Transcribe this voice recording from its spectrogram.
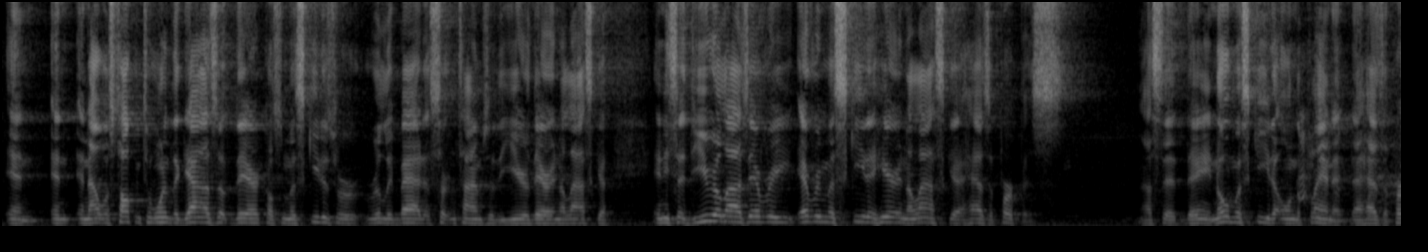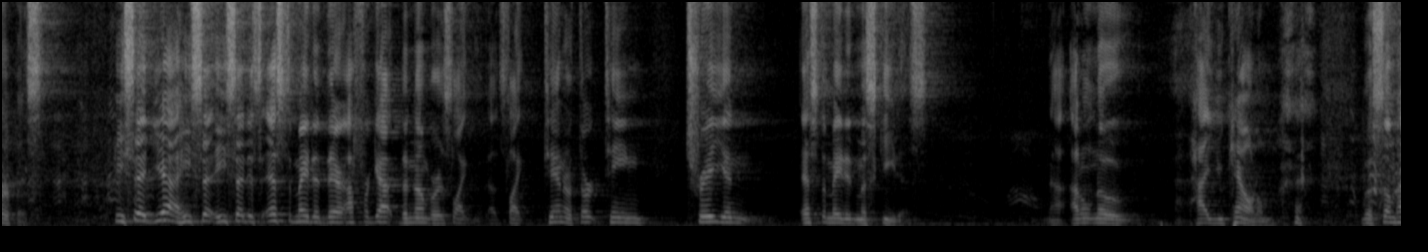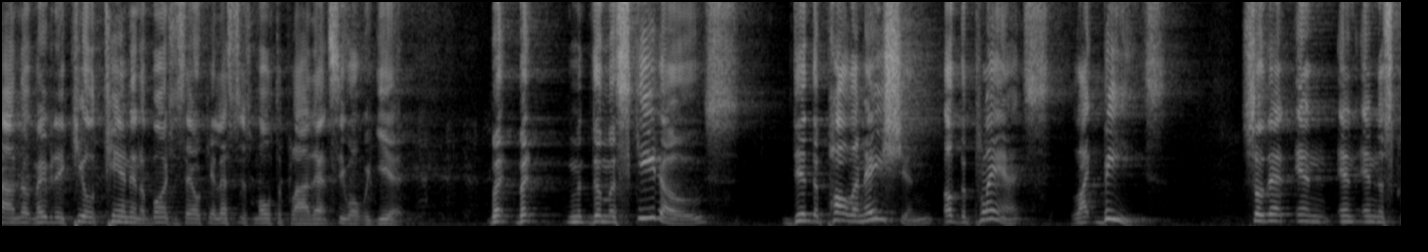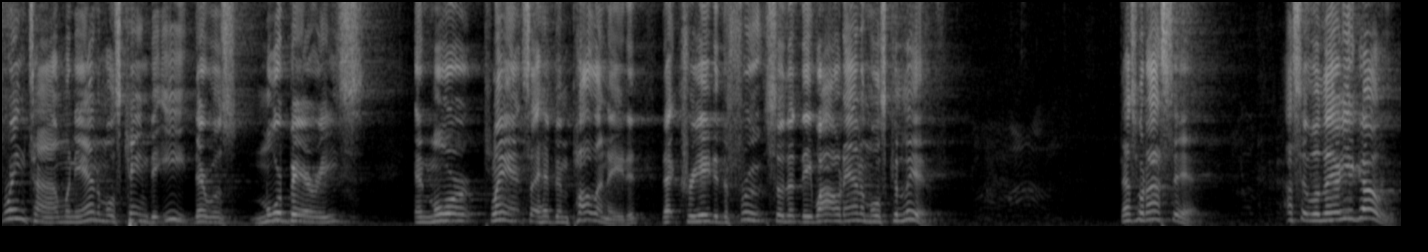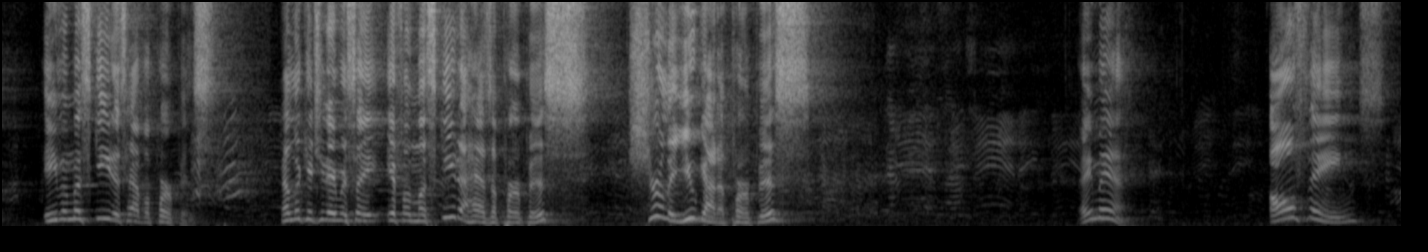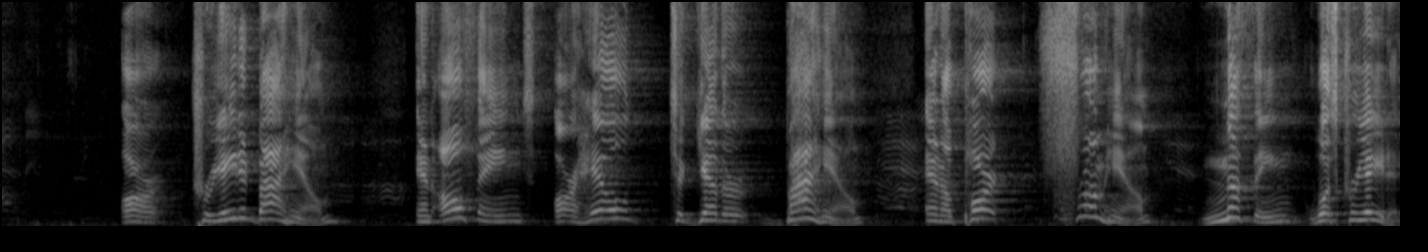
And, and, and I was talking to one of the guys up there because mosquitoes were really bad at certain times of the year there in Alaska. And he said, Do you realize every, every mosquito here in Alaska has a purpose? I said, There ain't no mosquito on the planet that has a purpose. He said, Yeah. He said, he said it's estimated there, I forgot the number, it's like, it's like 10 or 13 trillion estimated mosquitoes. Now, I don't know how you count them, but somehow maybe they kill 10 in a bunch and say, okay, let's just multiply that and see what we get. But, but the mosquitoes did the pollination of the plants like bees. So that in, in, in the springtime, when the animals came to eat, there was more berries and more plants that had been pollinated that created the fruit so that the wild animals could live. That's what I said. I said, well, there you go. Even mosquitoes have a purpose. Now look at your neighbor and say, if a mosquito has a purpose, surely you got a purpose. Amen. All things are created by him, and all things are held together by him, And apart from him, nothing was created.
